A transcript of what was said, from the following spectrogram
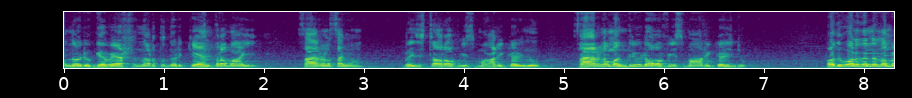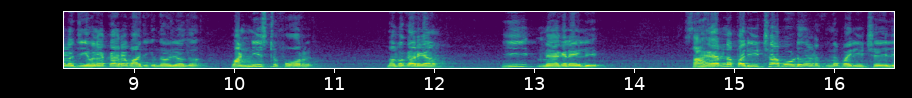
എന്നൊരു ഗവേഷണം നടത്തുന്ന ഒരു കേന്ദ്രമായി സഹകരണ സംഘം രജിസ്ട്രാർ ഓഫീസ് മാറിക്കഴിഞ്ഞു. സഹകരണ മന്ത്രിയുടെ ഓഫീസ് മാറിക്കഴിഞ്ഞു. അപ്പോൾ അതുപോലെ തന്നെ നമ്മുടെ ജീവനക്കാരെ ബാധിക്കുന്ന ഒരു ഒന്ന് വൺ ഈസ്റ്റ് ഫോർ നമുക്കറിയാം ഈ മേഖലയിൽ സഹകരണ പരീക്ഷാ ബോർഡ് നടത്തുന്ന പരീക്ഷയിൽ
